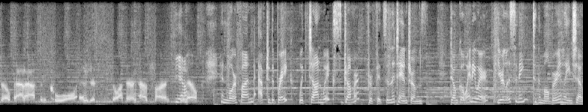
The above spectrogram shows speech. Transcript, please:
so badass and cool and just go out there and have fun, Yeah. you know? And more fun after the break with John Wicks, drummer for Fitz and the Tantrums. Don't go anywhere. You're listening to the Mulberry Lane Show.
